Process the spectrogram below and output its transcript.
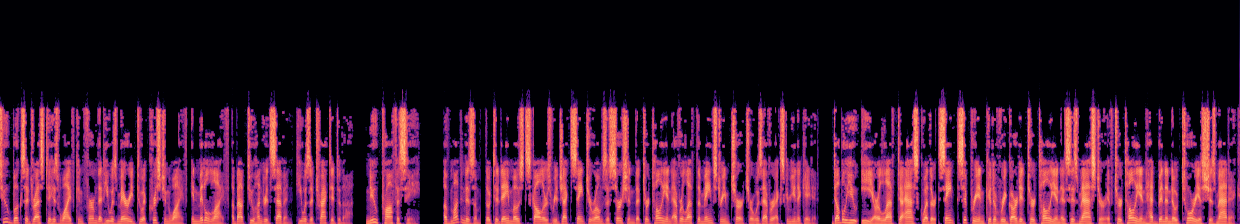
Two books addressed to his wife confirm that he was married to a Christian wife. In middle life, about 207, he was attracted to the new prophecy of Montanism, though today most scholars reject St. Jerome's assertion that Tertullian ever left the mainstream church or was ever excommunicated. W e are left to ask whether Saint Cyprian could have regarded Tertullian as his master if Tertullian had been a notorious schismatic.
